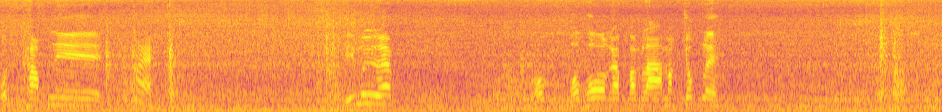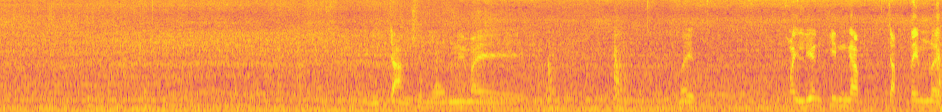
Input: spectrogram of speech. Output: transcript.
คนขับนี่แม่ฝีมือครับพอพอๆกับบังลามักจกเลยจ้างชั่วโมงนี่ไม่ ไม่ไม่เลี้ยงกินครับ จัดเต็มเลย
